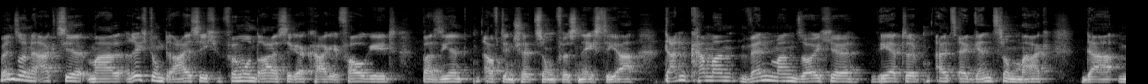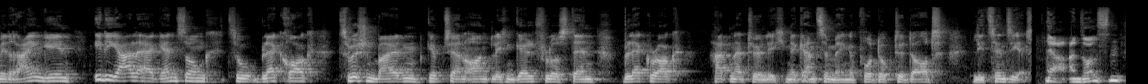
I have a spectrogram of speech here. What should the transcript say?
wenn so eine Aktie mal Richtung 30, 35er KGV geht, basierend auf den Schätzungen fürs nächste Jahr, dann kann man, wenn man solche Werte als Ergänzung mag, da mit reingehen. Ideale Ergänzung zu BlackRock. Zwischen beiden gibt es ja einen ordentlichen Geldfluss, denn BlackRock hat natürlich eine ganze Menge Produkte dort lizenziert. Ja, ansonsten,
